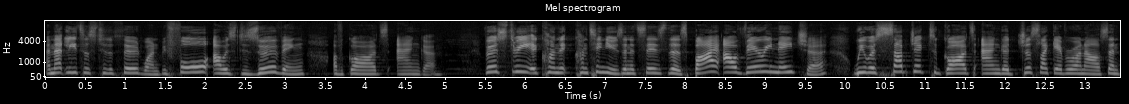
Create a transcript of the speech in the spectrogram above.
And that leads us to the third one. Before I was deserving of God's anger. Verse 3, it, con- continues and it says this By our very nature, we were subject to God's anger just like everyone else. And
